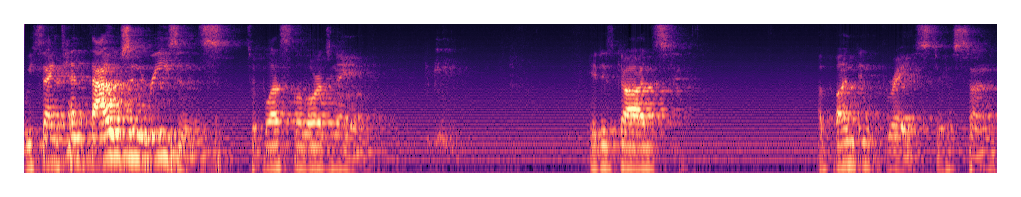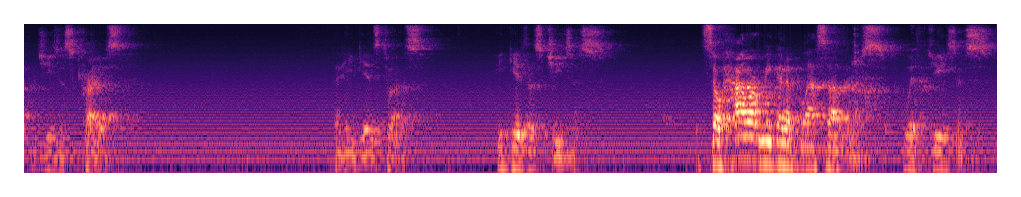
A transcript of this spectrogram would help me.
we sang 10,000 reasons to bless the Lord's name. It is God's abundant grace through his Son, Jesus Christ, that he gives to us. He gives us Jesus. So, how are we going to bless others with Jesus?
